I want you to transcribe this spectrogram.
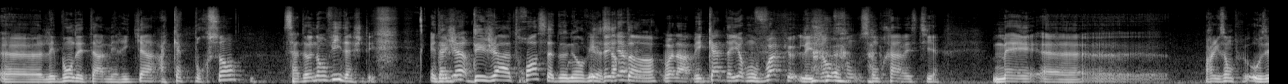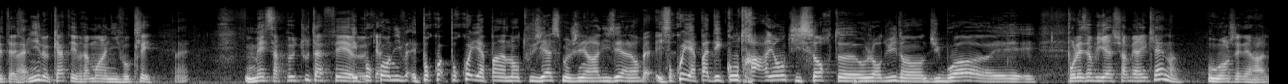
les bons d'État américains à 4%, ça donne envie d'acheter. Et d'ailleurs, déjà à 3, ça donnait envie à certains. Hein. Voilà, mais 4, d'ailleurs, on voit que les gens sont, prêts à investir. Mais euh, par exemple, aux États-Unis, le 4 est vraiment un niveau clé. Mais ça peut tout à fait. Et pourquoi on y Et pourquoi pourquoi il n'y a pas un enthousiasme généralisé alors? Bah, Pourquoi il n'y a pas des contrariants qui sortent aujourd'hui dans du bois et... Pour les obligations américaines? Ou en général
